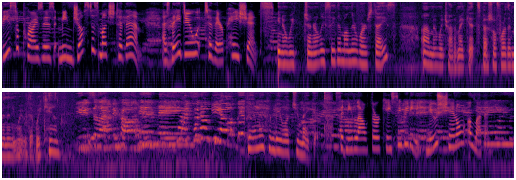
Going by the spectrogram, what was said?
these surprises mean just as much to them as they do to their patients. You know, we generally see them on their worst days, um, and we try to make it special for them in any way that we can. You used to laugh and call him names like Pinocchio. Family can be what you make it. Sydney Lowther, KCBD News Channel 11.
